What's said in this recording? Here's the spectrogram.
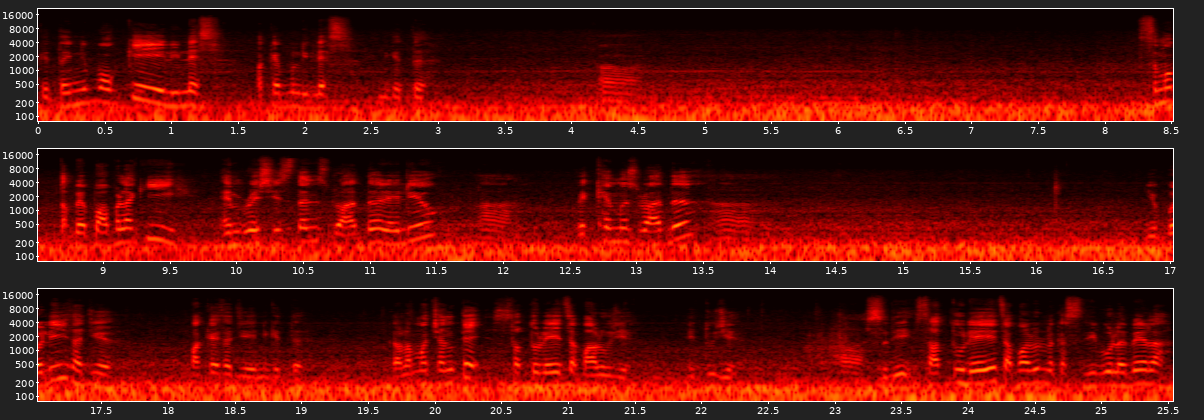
Kita ini pun okey, relax Pakai pun relax Ini kereta Ha. Semua tak payah buat apa lagi Embrace resistance sudah ada radio ha. Back camera sudah ada ha. You beli saja Pakai saja ini kita Kalau mau cantik Satu layer cat baru je Itu je ha. Satu layer cat baru Dekat seribu lebih lah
